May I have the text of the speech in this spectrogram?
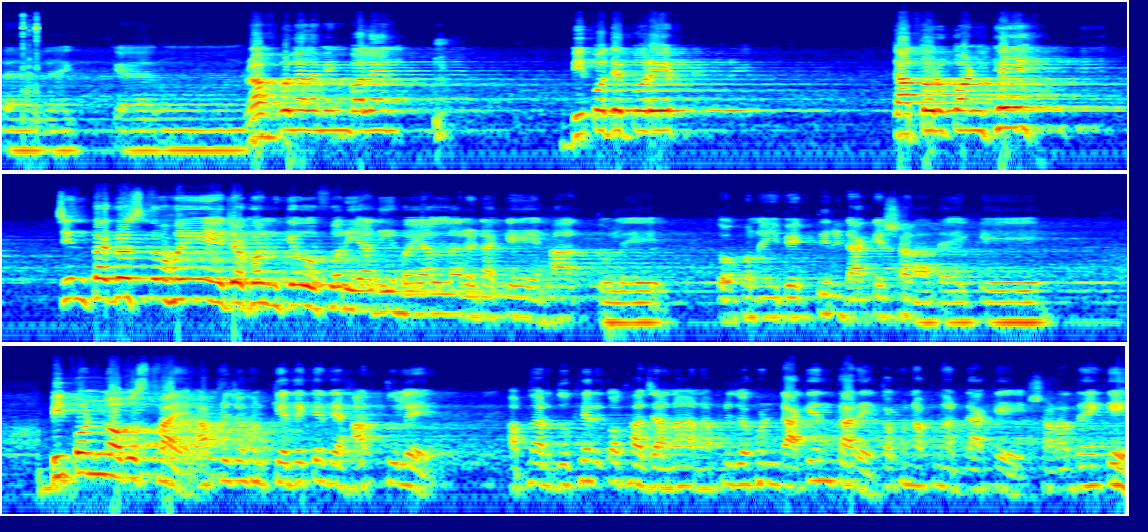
তাযাক্কারুন রব্বুল আলামিন বলেন, বিপদে পড়ে কাতর কণ্ঠে চিন্তাগ্রস্ত হয়ে যখন কেউ ফরিয়াদি হয়ে আল্লাহর ডাকে হাত তোলে, তখন এই ব্যক্তির ডাকে সাড়া দেয় কে? বিপন্ন অবস্থায় আপনি যখন কেঁদে কেঁদে হাত তুলে আপনার দুঃখের কথা জানান, আপনি যখন ডাকেন তারে, তখন আপনার ডাকে সাড়া দেয় কে?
